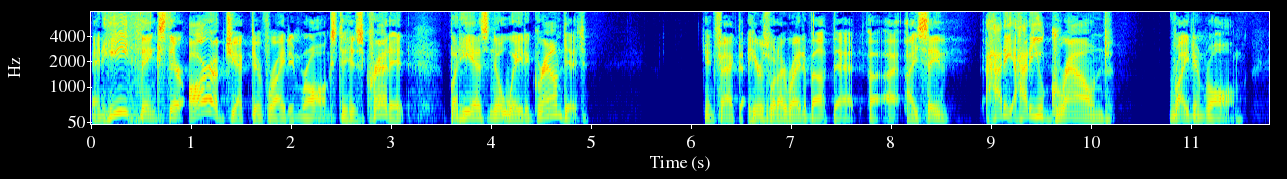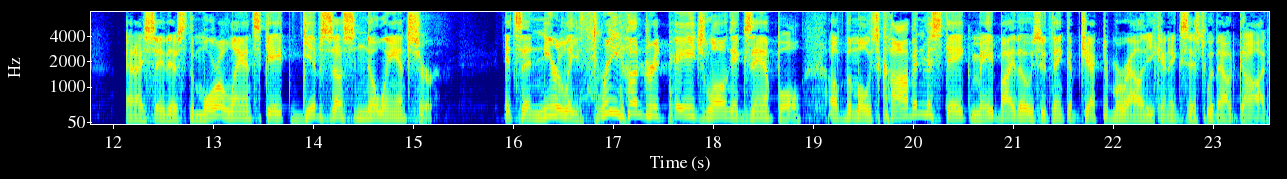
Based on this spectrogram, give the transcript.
and he thinks there are objective right and wrongs to his credit, but he has no way to ground it. In fact, here's what I write about that. Uh, I, I say how do you, how do you ground right and wrong? And I say this: the moral landscape gives us no answer. It's a nearly 300 page long example of the most common mistake made by those who think objective morality can exist without God.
